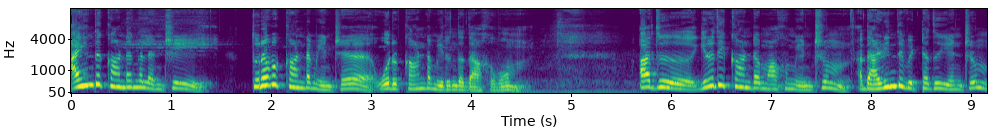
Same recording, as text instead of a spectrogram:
ஐந்து காண்டங்கள் அன்றி துறவு காண்டம் என்ற ஒரு காண்டம் இருந்ததாகவும் அது இறுதி காண்டமாகும் என்றும் அது அழிந்து விட்டது என்றும்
